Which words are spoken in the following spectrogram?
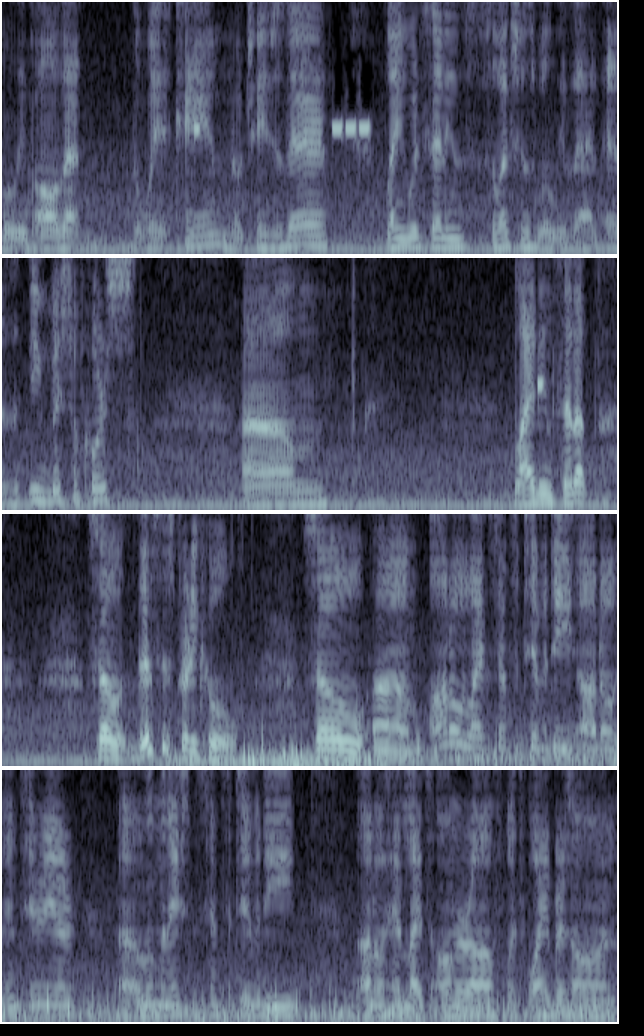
We'll leave all that the way it came, no changes there. Language settings, selections, we'll leave that as English, of course. Um, lighting setup. So this is pretty cool. So um, auto light sensitivity, auto interior uh, illumination sensitivity, auto headlights on or off with wipers on,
